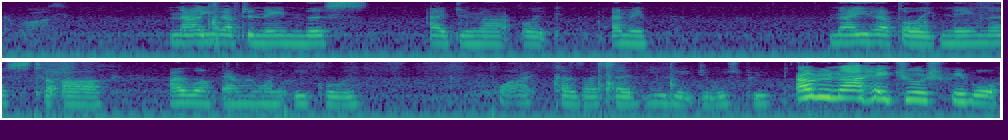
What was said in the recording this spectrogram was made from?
It was. Now you have to name this. I do not like. I mean. Now you have to like name this to uh. I love everyone equally. Why? Cause I said you hate Jewish people. I do not hate Jewish people.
